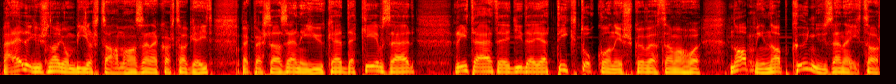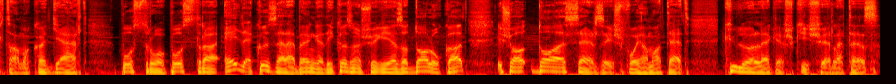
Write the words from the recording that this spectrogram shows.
Már eddig is nagyon bírtam a zenekar tagjait, meg persze a zenéjüket, de képzeld, Ritát egy ideje TikTokon is követem, ahol nap mint nap könnyű zenei tartalmakat gyárt. Posztról posztra egyre közelebb engedi közönségéhez a dalokat és a dalszerzés folyamatát. Különleges kísérlet ez.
